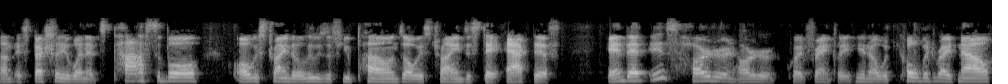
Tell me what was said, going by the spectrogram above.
um, especially when it's possible. Always trying to lose a few pounds. Always trying to stay active, and that is harder and harder, quite frankly. You know, with COVID right now,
